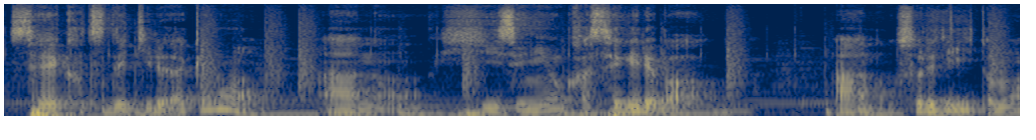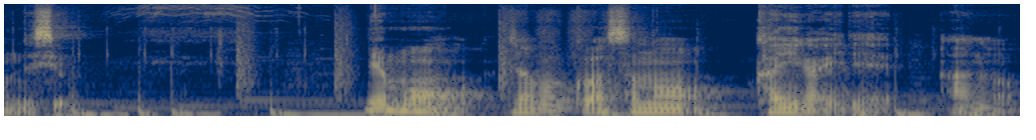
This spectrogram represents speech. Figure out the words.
生活できるだけのあの日銭を稼げればあのそれでいいと思うんですよ。でもじゃあ僕はその海外であの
